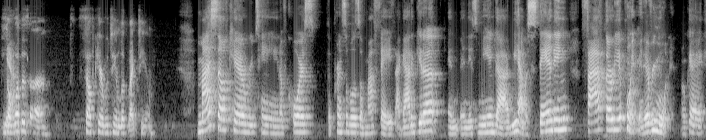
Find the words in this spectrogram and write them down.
yeah. what does a self care routine look like to you? My self care routine, of course, the principles of my faith. I got to get up and, and it's me and God. We have a standing 5:30 appointment every morning. Okay.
